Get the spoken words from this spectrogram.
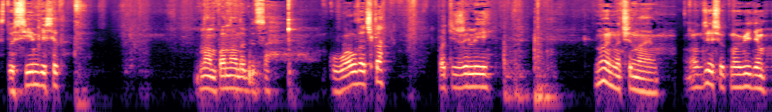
170. Нам понадобится кувалдочка потяжелее. Ну и начинаем. Вот здесь вот мы видим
